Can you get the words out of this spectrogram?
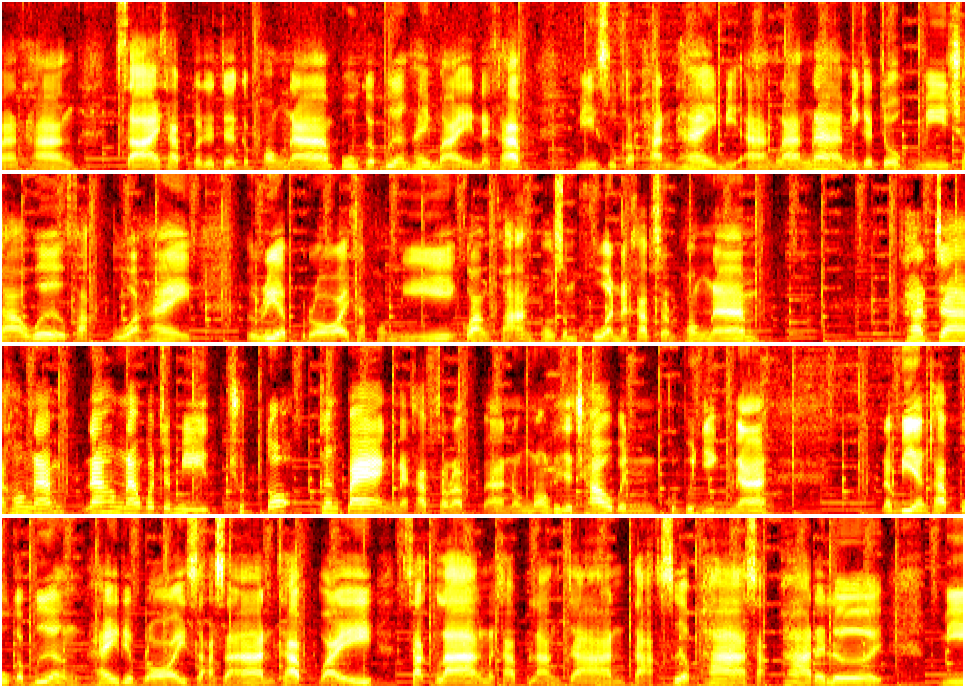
มาทางซ้ายครับก็จะเจอกับห้องน้ำปูกระเบื้องให้ใหม่นะครับ มีสุขภัณฑ์ให้มีอ่างล้างหน้า มีกระจกมีชาวเวอร์ ฝักบัวให้เรียบร้อยครับ ห้องนี้กว้างขวางพอสมควรนะครับสำหรับห้องน้ำถัดจากห้องน้ำหน้าห้องน้ำก็จะมีชุดโต๊ะเครื่องแป้งนะครับสำหรับน้องๆที่จะเช่าเป็นคุณผู้หญิงนะ ระเบียงครับปูกระเบื้องให้เรียบร้อยสะอาดสะอ้านครับ ไว้ซักล้างนะครับ ล้างจานตากเสื้อผ้าซักผ้าได้เลย มี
